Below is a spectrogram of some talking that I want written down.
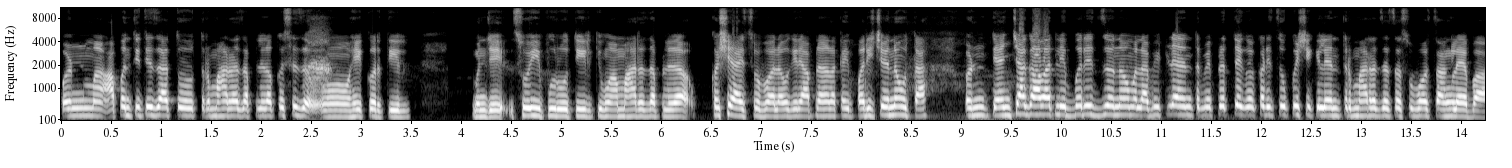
पण आपण तिथे जातो तर महाराज आपल्याला कसे ज- हे करतील? म्हणजे सोयी पुरवतील किंवा महाराज आपल्याला कसे आहेत स्वभावाला वगैरे आपल्याला काही परिचय नव्हता. पण त्यांच्या गावातले बरेच जण मला भेटल्यानंतर मी प्रत्येकाकडे चौकशी केल्यानंतर महाराजाचा स्वभाव चांगला आहे बा.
